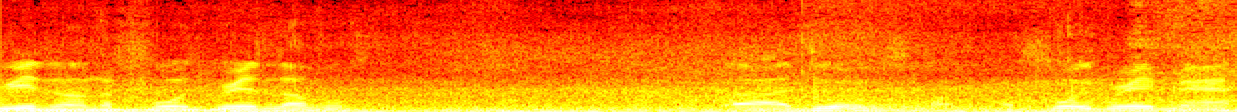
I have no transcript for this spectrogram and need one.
reading on the fourth grade level uh, doing a fourth grade math.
